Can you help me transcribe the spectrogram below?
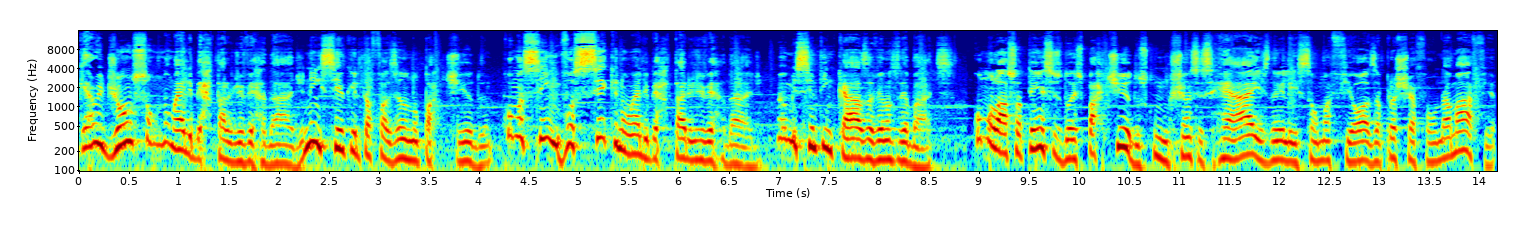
Gary Johnson não é libertário de verdade, nem sei o que ele está fazendo no partido. Como assim? Você que não é libertário de verdade? Eu me sinto em casa vendo os debates. Como lá só tem esses dois partidos com chances reais da eleição mafiosa para chefão da máfia,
